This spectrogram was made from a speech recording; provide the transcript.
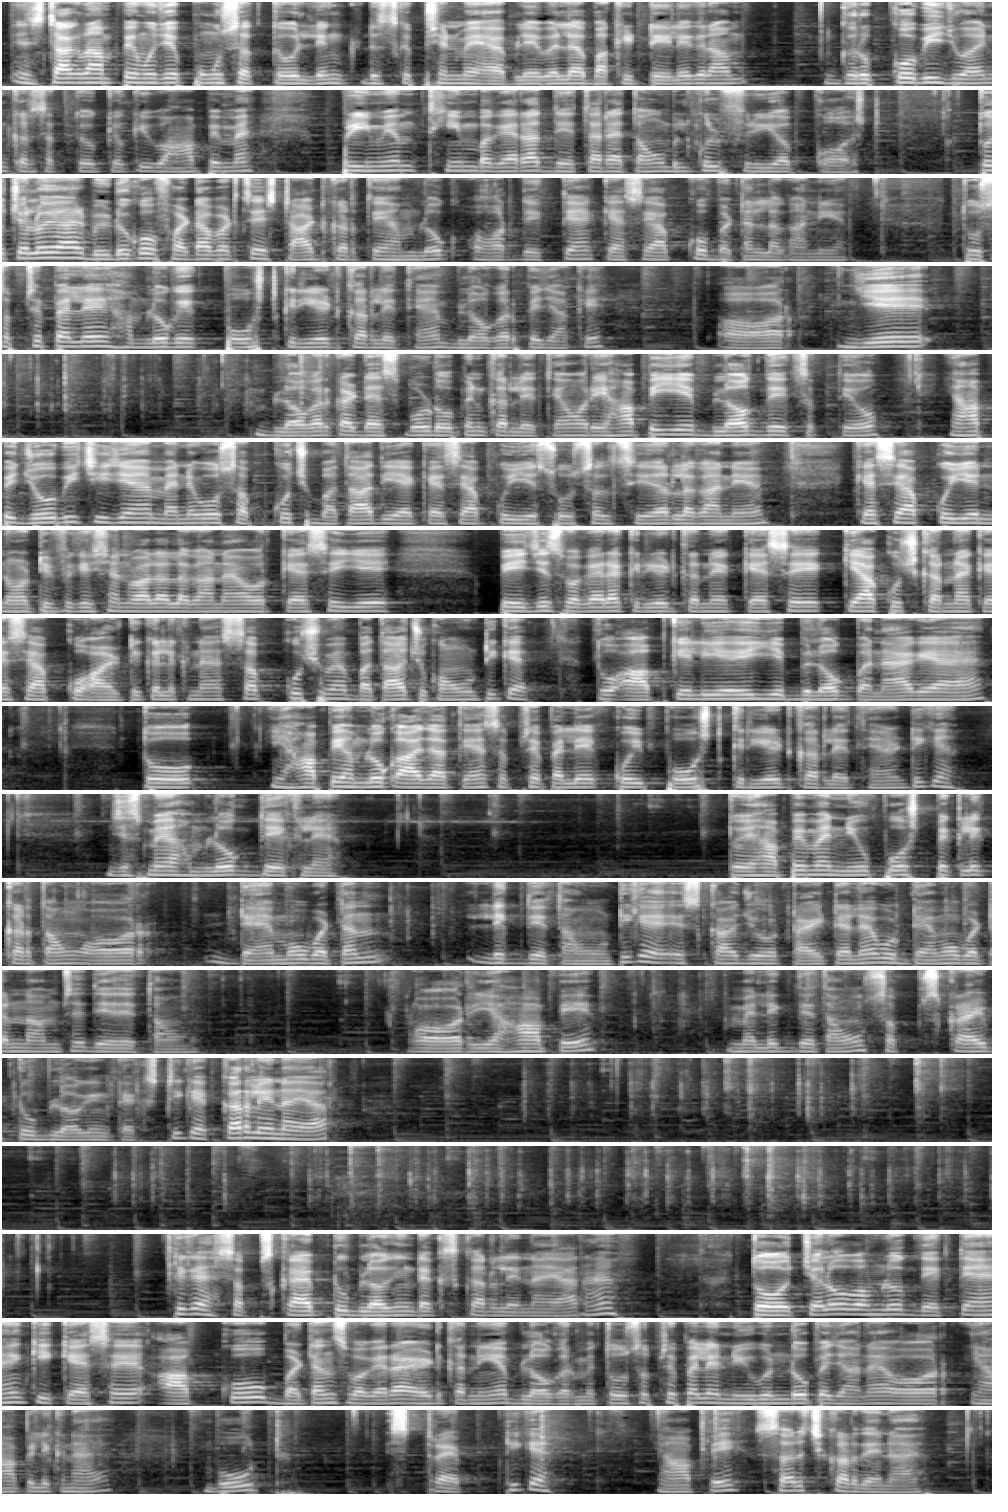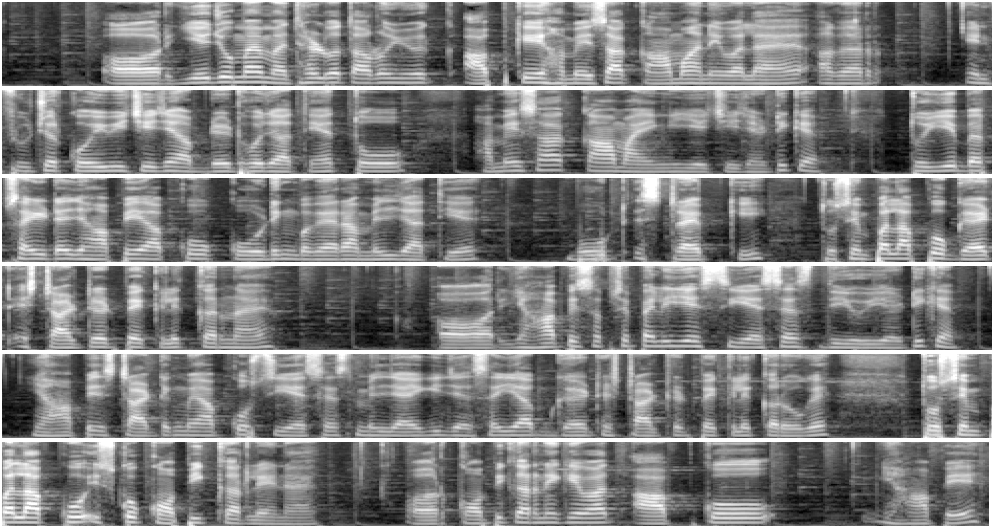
इंस्टाग्राम पे मुझे पूछ सकते हो लिंक डिस्क्रिप्शन में अवेलेबल है। बाकी टेलीग्राम ग्रुप को भी ज्वाइन कर सकते हो, क्योंकि वहाँ पे मैं प्रीमियम थीम वगैरह देता रहता हूँ, बिल्कुल फ्री ऑफ़ कॉस्ट तो चलो यार वीडियो को फटाफट से स्टार्ट करते हैं हम लोग और देखते हैं कैसे आपको बटन लगानी है। तो सबसे पहले हम लोग एक पोस्ट क्रिएट कर लेते हैं ब्लॉगर पे जाके। और ये ब्लॉगर का डैशबोर्ड ओपन कर लेते हैं और यहाँ पे ये ब्लॉग देख सकते हो। यहाँ पे जो भी चीज़ें हैं, मैंने वो सब कुछ बता दिया है कैसे आपको ये सोशल शेयर लगाने हैं, कैसे आपको ये नोटिफिकेशन वाला लगाना है और कैसे ये पेजेस वगैरह क्रिएट करने हैं, कैसे क्या कुछ करना है, कैसे आपको आर्टिकल लिखना है, सब कुछ मैं बता चुका हूँ, ठीक है? तो आपके लिए ही ये ब्लॉग बनाया गया है। तो यहाँ पर हम लोग आ जाते हैं, सबसे पहले कोई पोस्ट क्रिएट कर लेते हैं, ठीक है? जिसमें हम लोग देख लें। तो यहाँ पे मैं न्यू पोस्ट पे क्लिक करता हूँ और डेमो बटन लिख देता हूँ, ठीक है? इसका जो टाइटल है वो डेमो बटन नाम से दे देता हूँ। और यहाँ पे मैं लिख देता हूँ सब्सक्राइब टू ब्लॉगिंग टेक्स्ट ठीक है? कर लेना यार। ठीक है? सब्सक्राइब टू ब्लॉगिंग टेक्स कर लेना यार, हैं? तो चलो अब हम लोग देखते हैं कि कैसे आपको बटन्स वगैरह ऐड करनी है ब्लॉगर में। तो सबसे पहले न्यू विंडो पे जाना है और यहाँ पे लिखना है बूट स्ट्रैप ठीक है? यहाँ पे सर्च कर देना है। और ये जो मैं मेथड बता रहा हूँ, ये आपके हमेशा काम आने वाला है। अगर इन फ्यूचर कोई भी चीज़ें अपडेट हो जाती हैं तो हमेशा काम आएँगी ये चीज़ें, ठीक है? तो ये वेबसाइट है जहाँ पे आपको कोडिंग वगैरह मिल जाती है बूट स्ट्रैप की। तो सिंपल आपको गेट स्टार्टेड पे क्लिक करना है। और यहाँ पे सबसे पहले ये सी एस एस दी हुई है, ठीक है? यहाँ पे स्टार्टिंग में आपको सी एस एस मिल जाएगी, जैसे ही आप गेट स्टार्टेड पे क्लिक करोगे तो सिंपल आपको इसको कॉपी कर लेना है। और कॉपी करने के बाद आपको यहाँ पे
